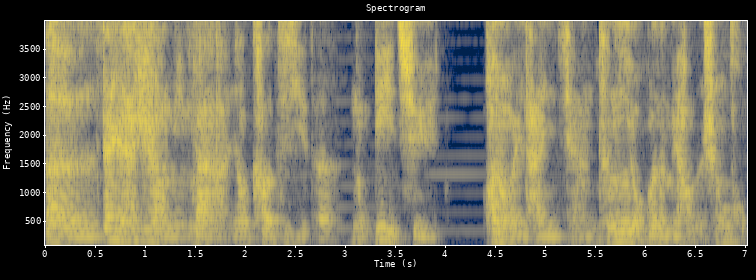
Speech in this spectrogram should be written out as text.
呃，但是他至少明白啊，要靠自己的努力去换回他以前曾经有过的美好的生活。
